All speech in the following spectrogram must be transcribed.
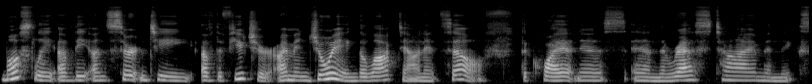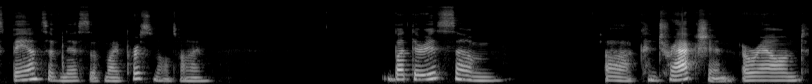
mostly of the uncertainty of the future. I'm enjoying the lockdown itself, the quietness and the rest time and the expansiveness of my personal time. But there is some uh, contraction around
